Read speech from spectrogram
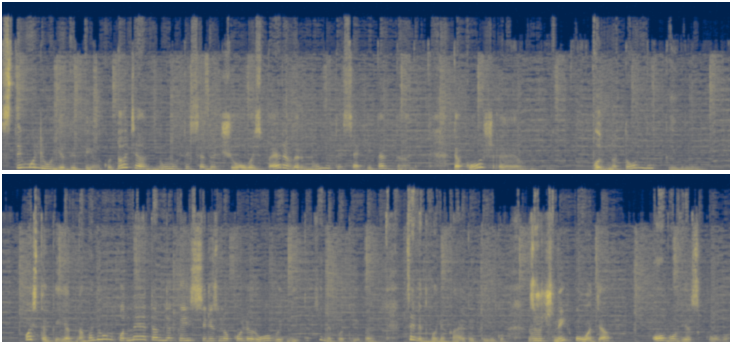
стимулює дитинку дотягнутися до чогось, перевернутися і так далі. Також е, однотонний килим. Ось такий, як на малюнку, не там якийсь різнокольоровий, ні, такий не потрібен. Це відволікає дитинку. Зручний одяг обов'язково.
